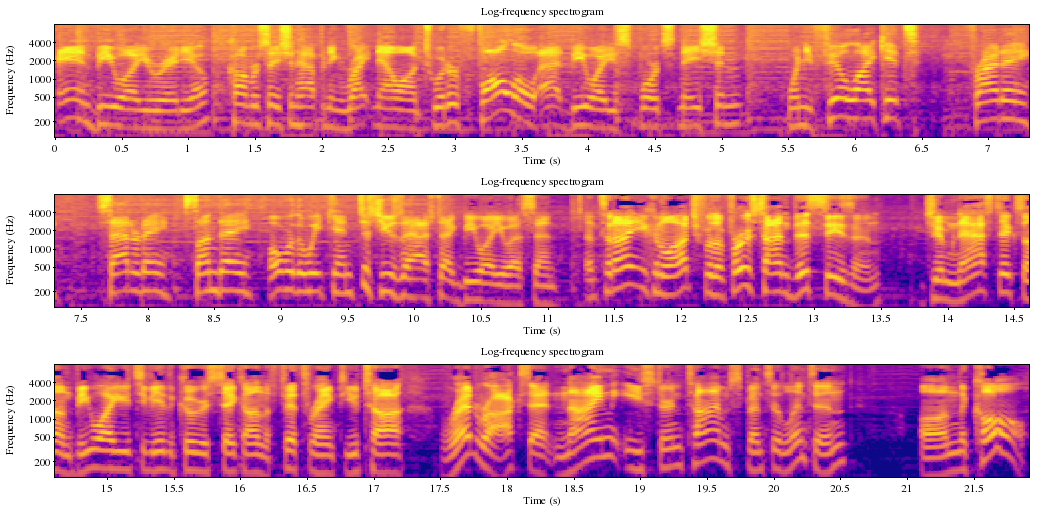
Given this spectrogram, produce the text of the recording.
and BYU Radio. Conversation happening right now on Twitter. Follow at BYU Sports Nation when you feel like it. Friday, Saturday, Sunday, over the weekend. Just use the hashtag BYUSN. And tonight you can watch for the first time this season gymnastics on BYU TV. The Cougars take on the fifth ranked Utah Red Rocks at 9 Eastern Time. Spencer Linton on the call.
